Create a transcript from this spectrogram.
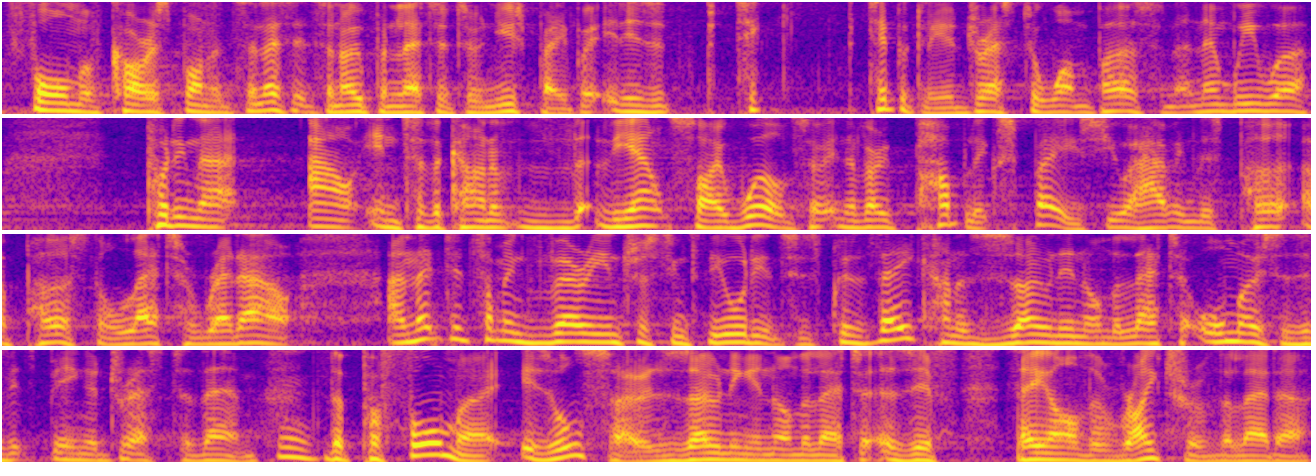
form of correspondence, unless it's an open letter to a newspaper, it is typically addressed to one person, and then we were putting that out into the kind of the, the outside world. So in a very public space, you are having this per, a personal letter read out. And that did something very interesting to the audiences because they kind of zone in on the letter almost as if it's being addressed to them. The performer is also zoning in on the letter as if they are the writer of the letter.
